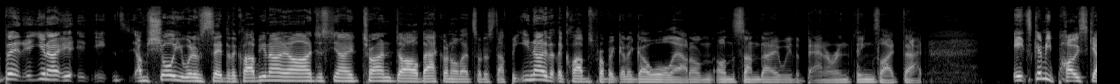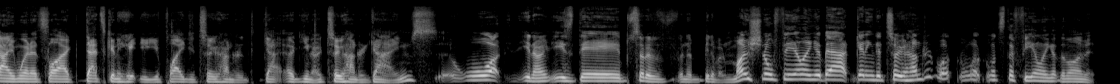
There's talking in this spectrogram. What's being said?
but you know, it, it, I'm sure you would have said to the club, you know, oh, just you know, try and dial back on all that sort of stuff. But you know that the club's probably going to go all out on on Sunday with a banner and things like that. It's going to be post game when it's like that's going to hit you. You've played your 200, uh, you know, 200 games. What you know is there sort of an, a bit of an emotional feeling about getting to 200? What, what what's the feeling at the moment?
